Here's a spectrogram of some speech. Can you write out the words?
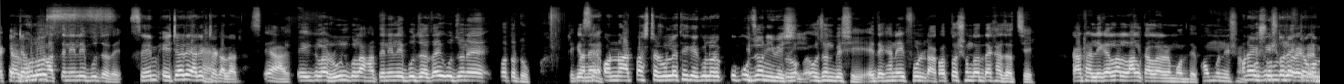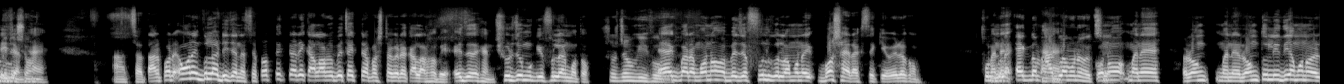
একটা রুল হাতে নিলেই বোঝা যায়। সেম এটারই আরেকটা হ্যাঁ। কালার এইগুলা রুলগুলা হাতে নিলেই বোঝা যায় ওজনে কতটুক ঠিক মানে আছে? অন্য আট পাঁচটা রুলে থেকে এগুলোর ওজনই বেশি। ওজন বেশি। এই দেখেন এই ফুলটা কত সুন্দর দেখা যাচ্ছে। কাঠালি কালার লাল কালারের মধ্যে কম্বিনেশন অনেক সুন্দর একটা combination। হ্যাঁ। আচ্ছা তারপরে অনেকগুলো ডিজাইন আছে। প্রত্যেকটারই কালার হবে চারটা পাঁচটা করে কালার হবে। এই যে দেখেন সূর্যমুখী ফুলের মতো। সূর্যমুখী ফুল। একবারে মনে হবে যে ফুলগুলো মনে বসায় রাখছে কেউ এরকম। মানে- একদম হ্যাঁ, আগলা মনে হচ্ছে। কোনো মানে রং মানে রং তুলি দিয়ে মনে হয়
